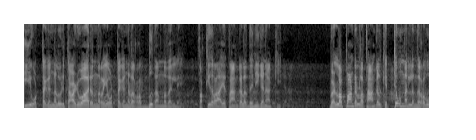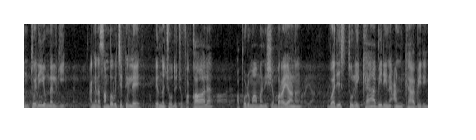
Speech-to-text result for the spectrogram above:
ഈ ഒട്ടകങ്ങൾ ഒരു താഴ്വാരം നിറയെ ഒട്ടകങ്ങൾ റബ്ബ് തന്നതല്ലേ? ഫക്കീറായ താങ്കളെ ധനികനാക്കി. വെള്ളപ്പാണ്ടുള്ള താങ്കൾക്ക് ഏറ്റവും നല്ല നിറവും തൊലിയും നൽകി. അങ്ങനെ സംഭവിച്ചിട്ടില്ലേ? എന്ന് ചോദിച്ചു. ഫക്കാല അപ്പോഴും ആ മനുഷ്യൻ പറയാണ് വരിസ്തുലി കാബിരിൻ അൻ കാബിരിൻ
